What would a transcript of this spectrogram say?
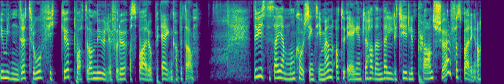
jo mindre tro fikk hun på at det var mulig for hun å spare opp egenkapitalen. Det viste seg gjennom coachingtimen at hun egentlig hadde en veldig tydelig plan sjøl for sparinga.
